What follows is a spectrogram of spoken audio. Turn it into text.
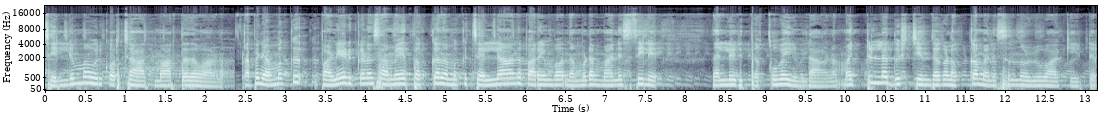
ചെല്ലുമ്പോൾ ഒരു കുറച്ച് ആത്മാർത്ഥത വേണം. അപ്പം നമുക്ക് പണിയെടുക്കുന്ന സമയത്തൊക്കെ നമുക്ക് ചെല്ലാന്ന് പറയുമ്പോൾ നമ്മുടെ മനസ്സിൽ നല്ലൊരു തെക്കുവയുണ്ടാകണം. മറ്റുള്ള ദുഷ്ചിന്തകളൊക്കെ മനസ്സിൽ നിന്ന് ഒഴിവാക്കിയിട്ട്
